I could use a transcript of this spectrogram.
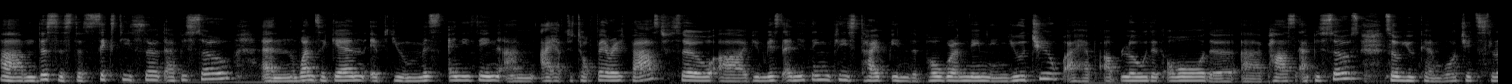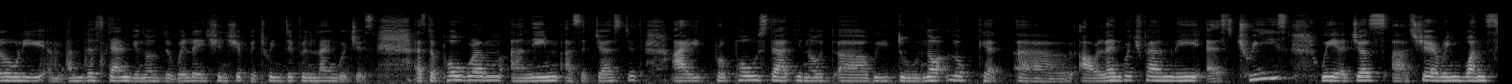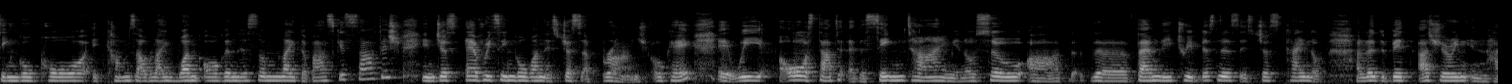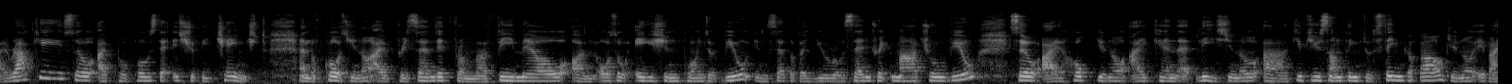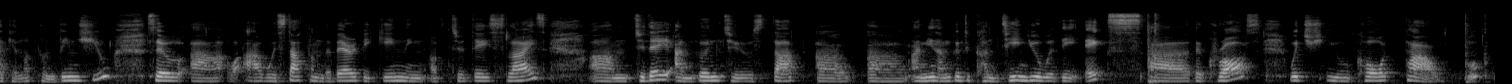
Um, this is the 63rd episode, and once again, if you miss anything, um, I have to talk very fast. So uh, if you miss anything, please type in the program name in YouTube. I have uploaded all the uh, past episodes, so you can watch it slowly and understand, you know, the relationship between different languages. As the program uh, name uh, suggested, I propose that you know uh, we do not look at uh, our language family as trees. We are just sharing one single core. It comes out like one organism, like the basket starfish. In just every single one is just a branch. Okay, it, we all started at the same time. You know, so uh, the, the family tree business is just kind of a little bit ushering in hierarchy. So I propose that it should be changed. And of course, you know, I present it from a female and also Asian point of view instead of a Eurocentric macho view. So I hope you know I can at least you know uh, give you something to think about. You know, if I cannot convince you. So uh, I will start from the very beginning of today's slides. Um, today I'm going to start. Uh, uh I mean, I'm going to continue with the X, uh, the cross, which you call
